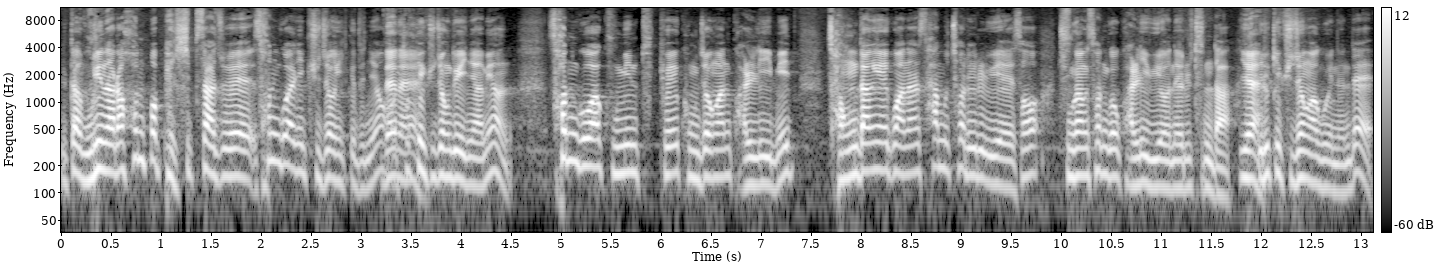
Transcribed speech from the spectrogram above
일단 우리나라 헌법 114조에 선관위 규정이 있거든요. 네네. 어떻게 규정되어 있냐면 선거와 국민 투표의 공정한 관리 및 정당에 관한 사무 처리를 위해서 중앙선거관리위원회를 둔다. 예. 이렇게 규정하고 있는데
